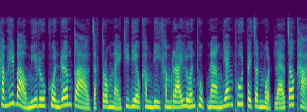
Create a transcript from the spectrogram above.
ทำให้บ่าวมิรู้ควรเริ่มกล่าวจากตรงไหนทีเดียวคำดีคำร้ายล้วนถูกนางแย่งพูดไปจนหมดแล้วเจ้าค่ะ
